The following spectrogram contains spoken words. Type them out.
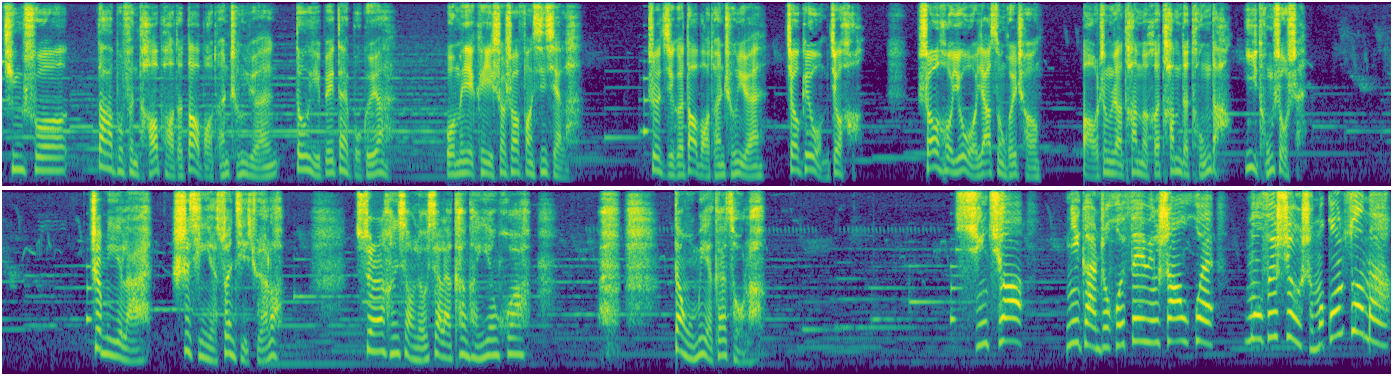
听说大部分逃跑的盗宝团成员都已被逮捕归案，我们也可以稍稍放心些了。这几个盗宝团成员交给我们就好，稍后由我押送回城，保证让他们和他们的同党一同受审。这么一来，事情也算解决了。虽然很想留下来看看烟花，但我们也该走了。行秋，你赶着回飞云商会，莫非是有什么工作吗？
